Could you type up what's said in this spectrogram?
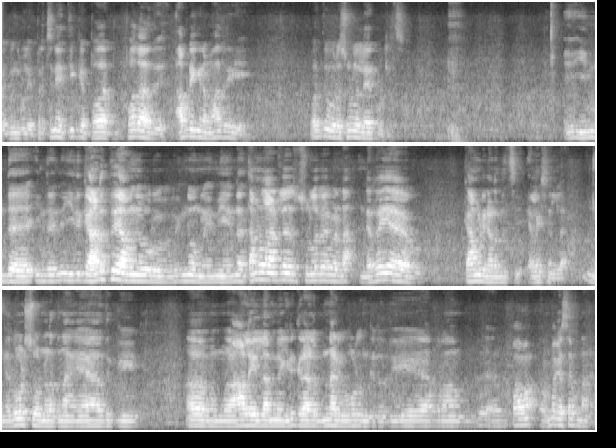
இவங்களுடைய பிரச்சனையை தீர்க்க போதா போதாது அப்படிங்கிற மாதிரி வந்து ஒரு சூழல் ஏற்பட்டுருச்சு. இந்த இந்த இதுக்கு அடுத்து அவங்க ஒரு இன்னொன்று இந்த தமிழ்நாட்டில் சொல்லவே வேண்டாம். நிறைய காமெடி நடந்துச்சு எலெக்ஷனில். ரோட் ஷோ நடத்துனாங்க. அதுக்கு ஆள் இல்லாமல் இருக்கிற ஆள் முன்னாடி ஓடுங்கிறது அப்புறம் பாவம் ரொம்ப கஷ்டப்பட்டாங்க.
